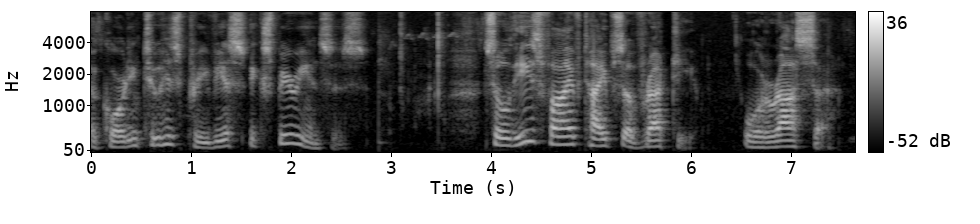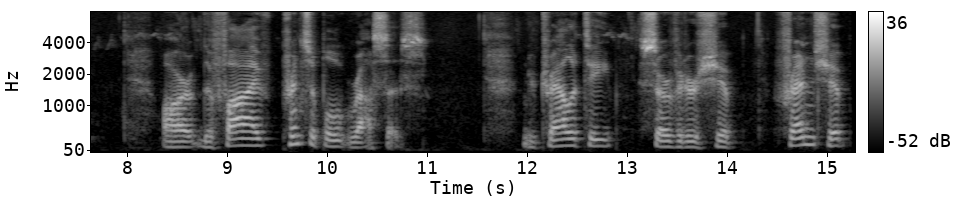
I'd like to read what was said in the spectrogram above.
according to his previous experiences. So these five types of rati, or rasa, are the five principal rasas. Neutrality, servitorship, friendship,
